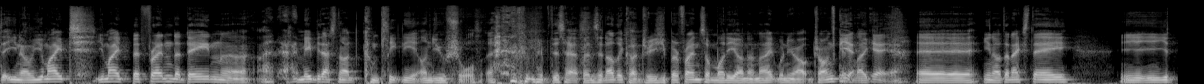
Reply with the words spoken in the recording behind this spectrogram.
you know, you might you might befriend a Dane. Uh, and maybe that's not completely unusual. maybe this happens in other countries. You befriend somebody on a night when you're out drunk, and Yeah, like yeah, Uh, you know, the next day. You, you,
